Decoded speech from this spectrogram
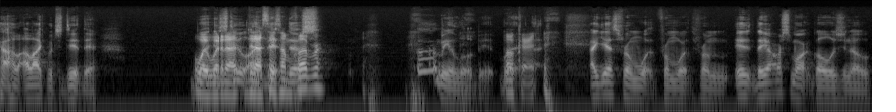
I, I like what you did there. Wait, But what did I did I say something clever? I mean, a little bit. But Okay. I guess from what from what from it, they are smart goals, you know.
